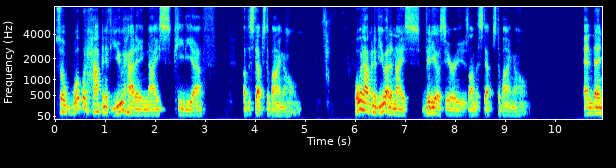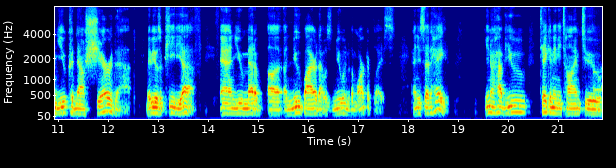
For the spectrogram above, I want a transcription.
so what would happen if you had a nice PDF of the steps to buying a home? What would happen if you had a nice video series on the steps to buying a home? And then you could now share that. Maybe it was a PDF and you met a, a, a new buyer that was new into the marketplace and you said, Hey, you know, have you taken any time to,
